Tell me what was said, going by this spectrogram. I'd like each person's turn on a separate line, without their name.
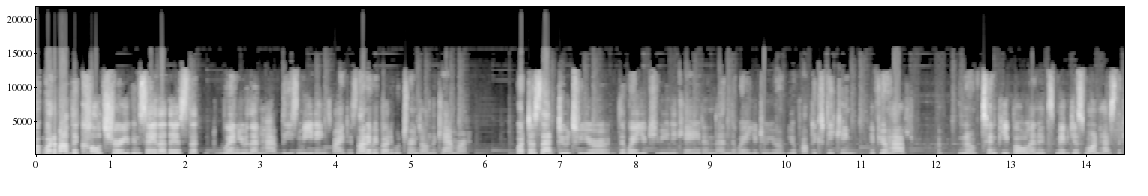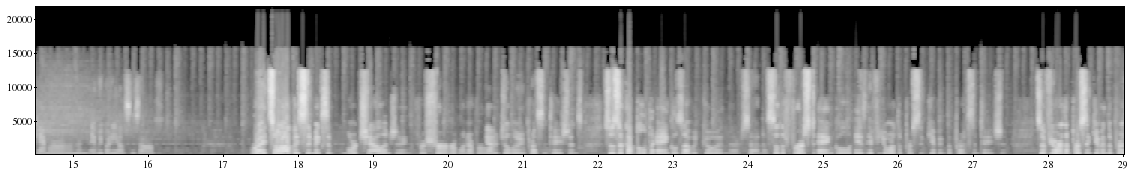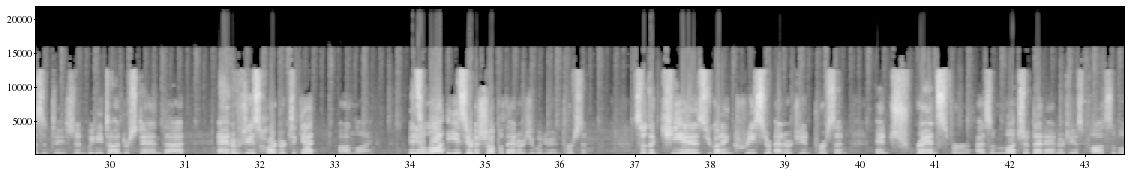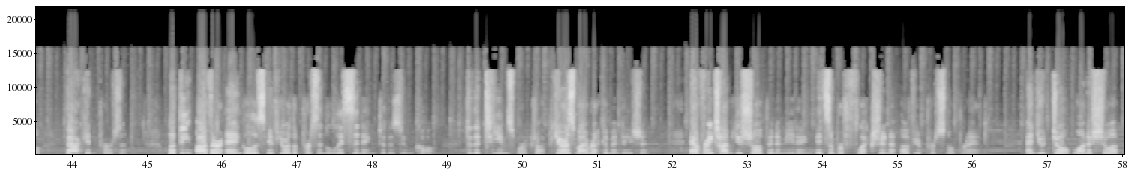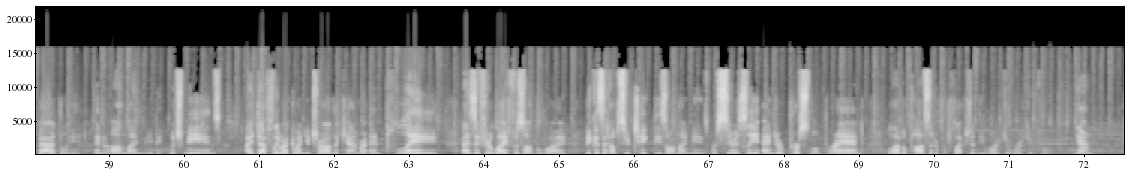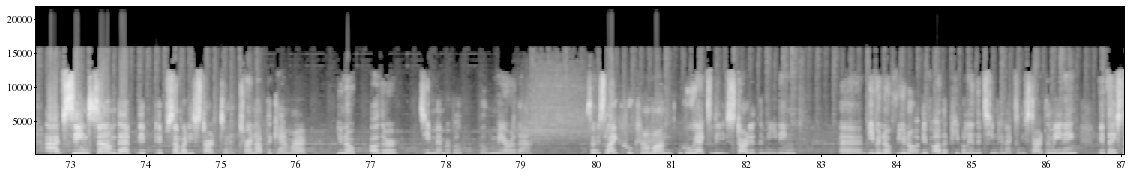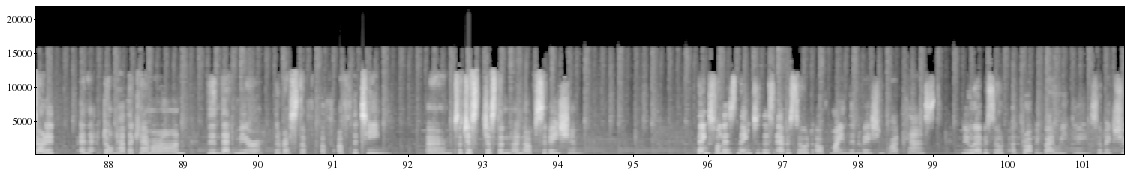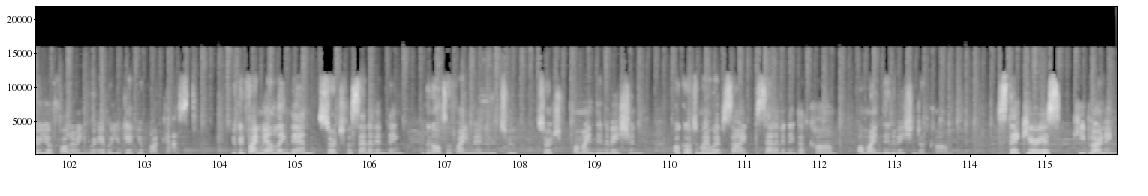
what what about the culture? You can say that is that when you then have these meetings, right? It's not everybody who turns on the camera. What does that do to your the way you communicate and, and the way you do your, your public speaking? If you have you know 10 people and it's maybe just one has the camera on and everybody else is off.
Right, so it obviously makes it more challenging for sure whenever we're delivering presentations. So there's a couple of angles I would go in there, Sannah. So the first angle is if you're the person giving the presentation. So if you're the person giving the presentation, we need to understand that energy is harder to get online. It's yeah. a lot easier to show up with energy when you're in person. So the key is you got to increase your energy in person and transfer as much of that energy as possible back in person. But the other angle is if you're the person listening to the Zoom call, to the Teams workshop. Here's my recommendation. Every time you show up in a meeting, it's a reflection of your personal brand. And you don't want to show up badly in an online meeting, which means I definitely recommend you turn on the camera and play as if your life was on the line because it helps you take these online meetings more seriously and your personal brand will have a positive reflection of the org you're working for.
Yeah, I've seen some that if, if somebody start to turn off the camera, you know, other team member will, will mirror that. So it's like who come on, who actually started the meeting. Uh, even if you know if other people in the team can actually start the meeting, if they start it and don't have the camera on, then that mirror the rest of, of, of the team. Um, so just just an, an observation. Thanks for listening to this episode of Mind Innovation Podcast. New episodes are dropping bi weekly, so make sure you're following wherever you get your podcast. You can find me on LinkedIn, search for Sannah Vinding. You can also find me on YouTube, search for Mind Innovation, or go to my website, sannahvinding.com or mindinnovation.com. Stay curious, keep learning.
